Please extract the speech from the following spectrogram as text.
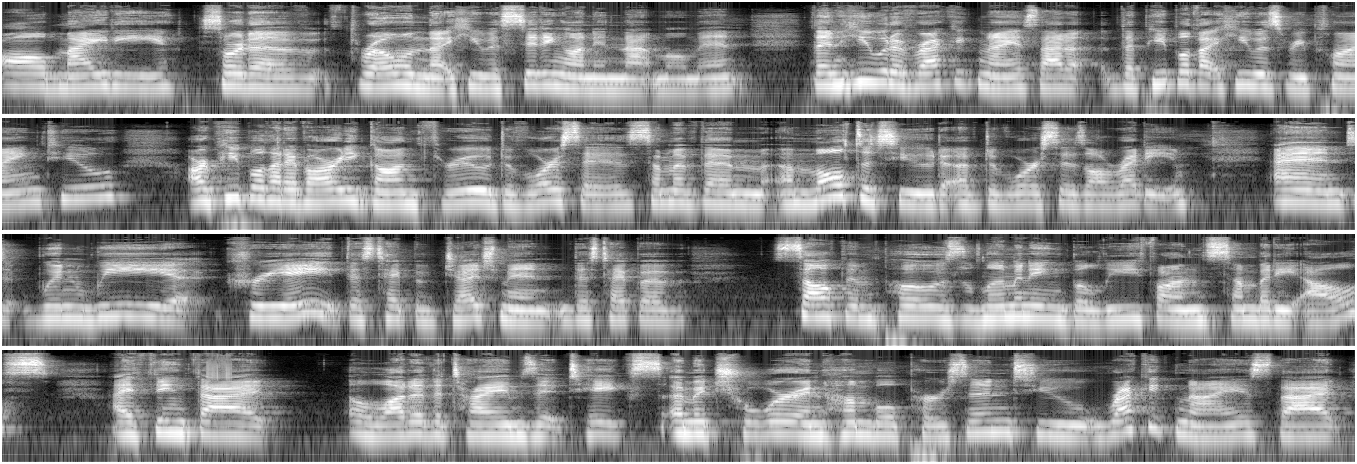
almighty sort of throne that he was sitting on in that moment, then he would have recognized that the people that he was replying to are people that have already gone through divorces, some of them a multitude of divorces already. And when we create this type of judgment, this type of self-imposed limiting belief on somebody else, I think that a lot of the times it takes a mature and humble person to recognize that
